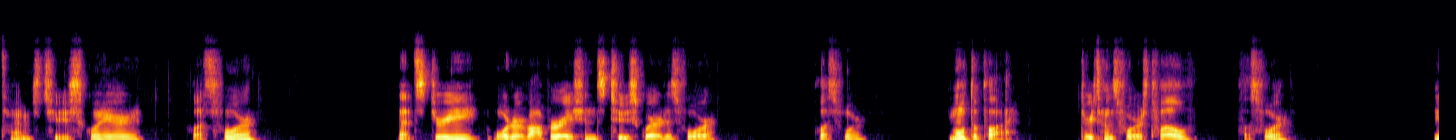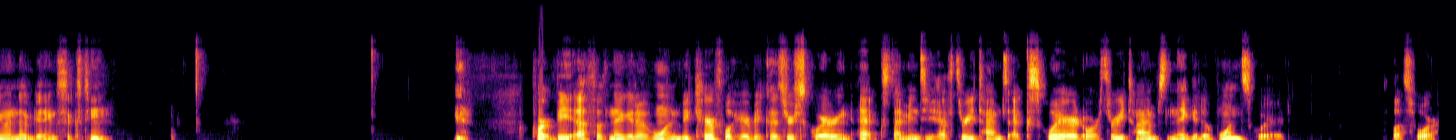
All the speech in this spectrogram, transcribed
times 2 squared plus 4. That's 3 order of operations. 2 squared is 4 plus 4. Multiply. 3 times 4 is 12 plus 4. You end up getting 16. Part B, f of negative 1. Be careful here because you're squaring x. That means you have 3 times x squared or 3 times negative 1 squared plus 4.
